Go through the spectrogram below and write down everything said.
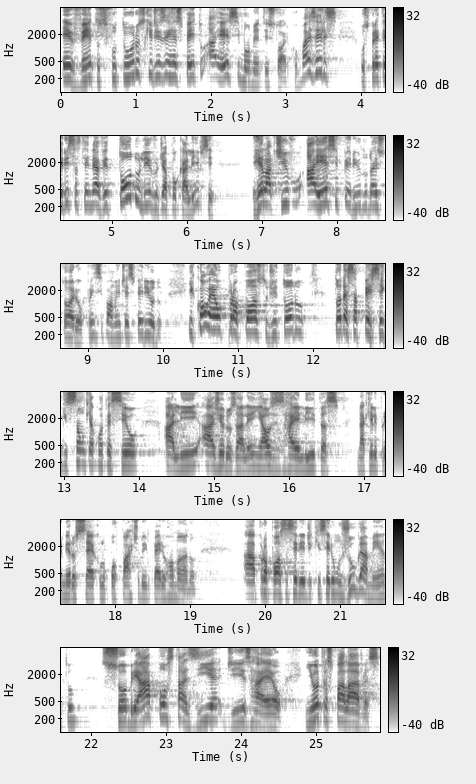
eventos futuros que dizem respeito a esse momento histórico. Mas eles, os preteristas, tendem a ver todo o livro de Apocalipse relativo a esse período da história, ou principalmente esse período. E qual é o propósito de todo, toda essa perseguição que aconteceu ali a Jerusalém aos israelitas naquele primeiro século por parte do Império Romano? A proposta seria de que seria um julgamento sobre a apostasia de Israel. Em outras palavras,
